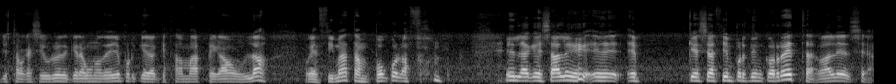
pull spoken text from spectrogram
yo estaba casi seguro de que era uno de ellos porque era el que estaba más pegado a un lado. Porque encima tampoco la forma en la que sale eh, es que sea 100% correcta, ¿vale? O sea,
